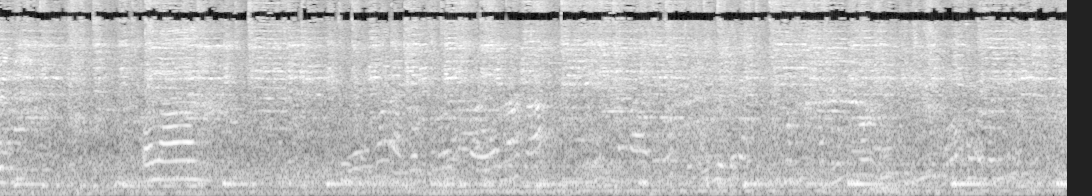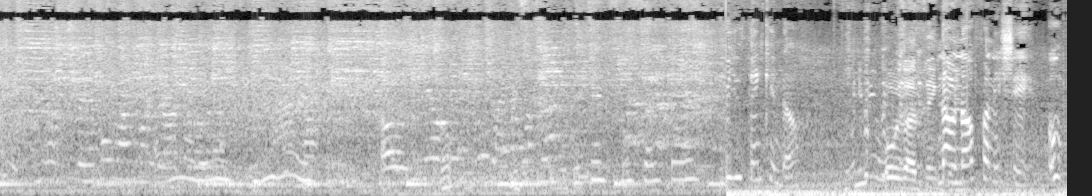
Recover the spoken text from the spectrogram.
Hola. What are you thinking though? What was I thinking? No, no funny shit. Oop,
